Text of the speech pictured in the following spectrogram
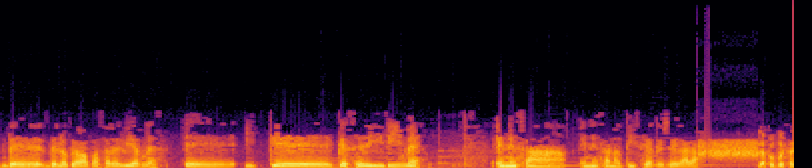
de, lo que va a pasar el viernes eh, y qué, qué se dirime en esa, en esa noticia que llegará? La propuesta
